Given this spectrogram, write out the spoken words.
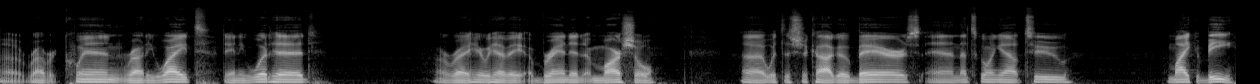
Uh, Robert Quinn, Roddy White, Danny Woodhead. All right, here we have a, a Brandon Marshall uh, with the Chicago Bears, and that's going out to Mike B.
